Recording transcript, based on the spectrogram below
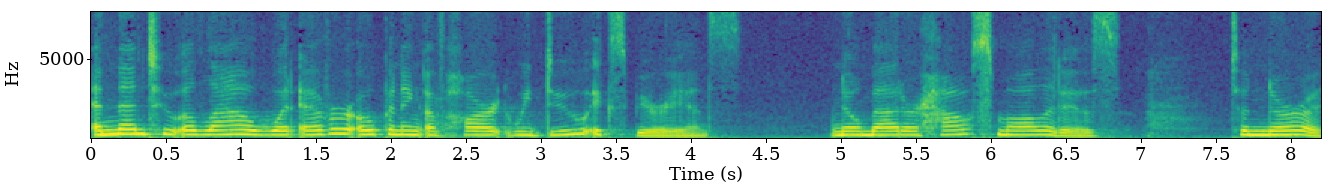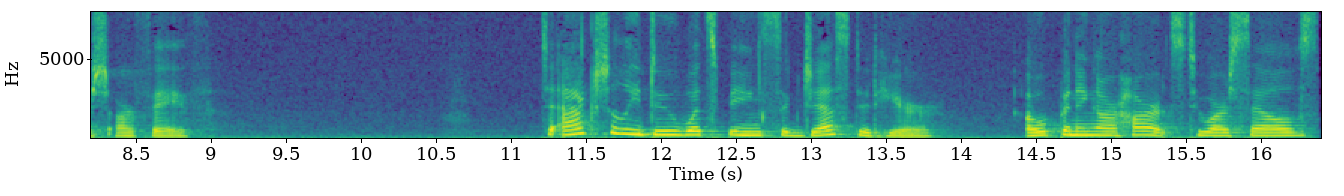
And then to allow whatever opening of heart we do experience, no matter how small it is, to nourish our faith. To actually do what's being suggested here, opening our hearts to ourselves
